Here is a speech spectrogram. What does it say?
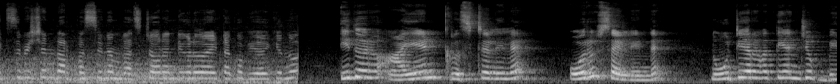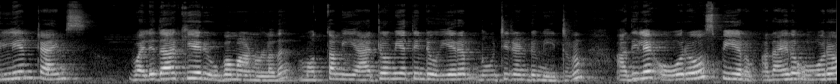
എക്സിബിഷൻ പർപ്പസിനും റെസ്റ്റോറന്റുകളുമായിട്ടൊക്കെ ഉപയോഗിക്കുന്നു. ഇതൊരു അയൺ ക്രിസ്റ്റലിലെ ഒരു സെല്ലിന്റെ നൂറ്റി അറുപത്തിയഞ്ച് ബില്യൺ ടൈംസ് വലുതാക്കിയ രൂപമാണുള്ളത്. മൊത്തം ഈ ആറ്റോമിയത്തിന്റെ ഉയരം നൂറ്റി രണ്ട് മീറ്ററും അതിലെ ഓരോ സ്പിയറും അതായത് ഓരോ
